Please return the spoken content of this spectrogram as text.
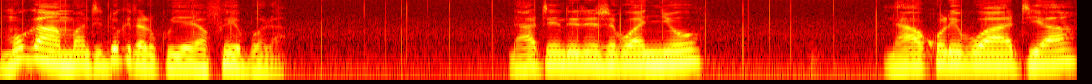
mugamba nti dokita lukuya yafa ebola. N'atenderezebwa nnyo n'akolebwa atya?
